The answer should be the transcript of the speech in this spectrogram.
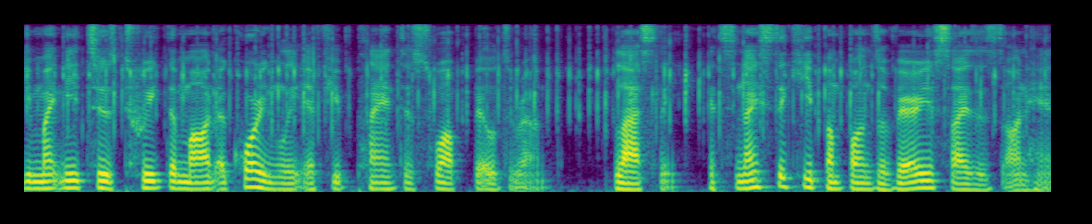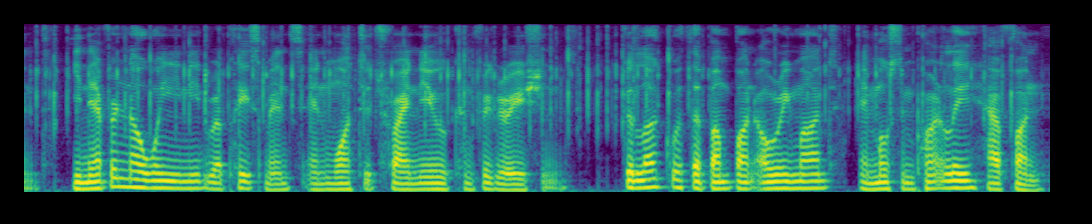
you might need to tweak the mod accordingly if you plan to swap builds around. Lastly, it's nice to keep bump-ons of various sizes on hand. You never know when you need replacements and want to try new configurations. Good luck with the bump-on O-ring mod, and most importantly, have fun.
